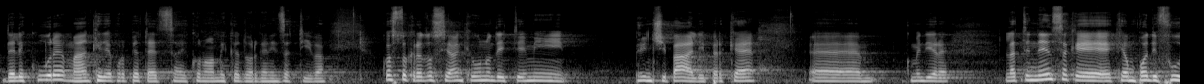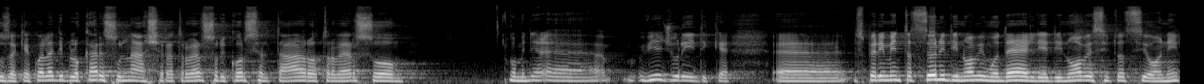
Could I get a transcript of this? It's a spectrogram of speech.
delle cure, ma anche di appropriatezza economica ed organizzativa. Questo credo sia anche uno dei temi principali perché, eh, come dire, la tendenza che, che, è un po' diffusa, che è quella di bloccare sul nascere attraverso ricorsi al taro, attraverso dire, eh, vie giuridiche, eh, sperimentazioni di nuovi modelli e di nuove situazioni,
